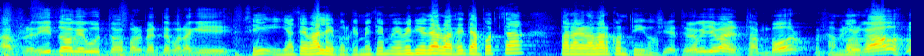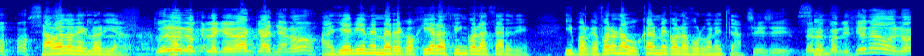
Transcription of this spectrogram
Alfredito, qué gusto por verte por aquí. Sí, y ya te vale, porque me, te- me he venido de Albacete a posta para grabar contigo. Sí, te veo que llevas el tambor Hombre. colgado. Sábado de gloria. Tú eres de los que le que dan caña, ¿no? Ayer viernes me recogí a las 5 de la tarde. Y porque fueron a buscarme con la furgoneta. Sí, sí. ¿Pero Sí. en condiciones o, no-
